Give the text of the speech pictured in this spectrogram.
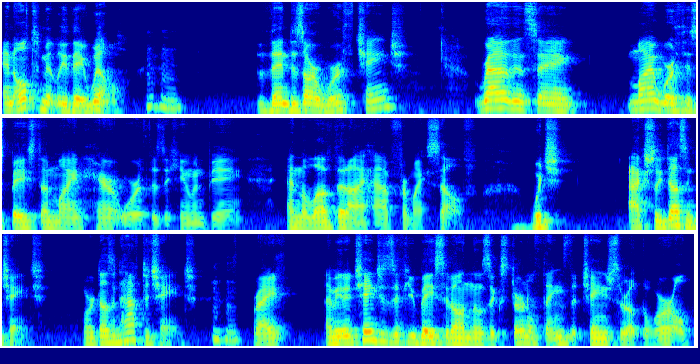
and ultimately they will mm-hmm. then does our worth change rather than saying my worth is based on my inherent worth as a human being and the love that i have for myself which actually doesn't change or doesn't have to change mm-hmm. right I mean, it changes if you base it on those external things that change throughout the world,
